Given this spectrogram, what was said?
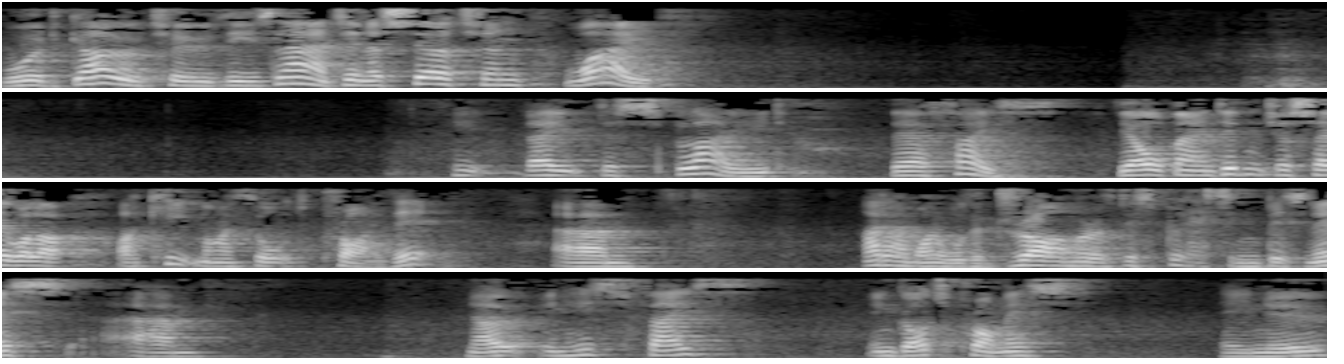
would go to these lads in a certain way. He, they displayed their faith. The old man didn't just say, well, I, I keep my thoughts private. Um, I don't want all the drama of this blessing business. Um, no, in his faith, in God's promise, he knew,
